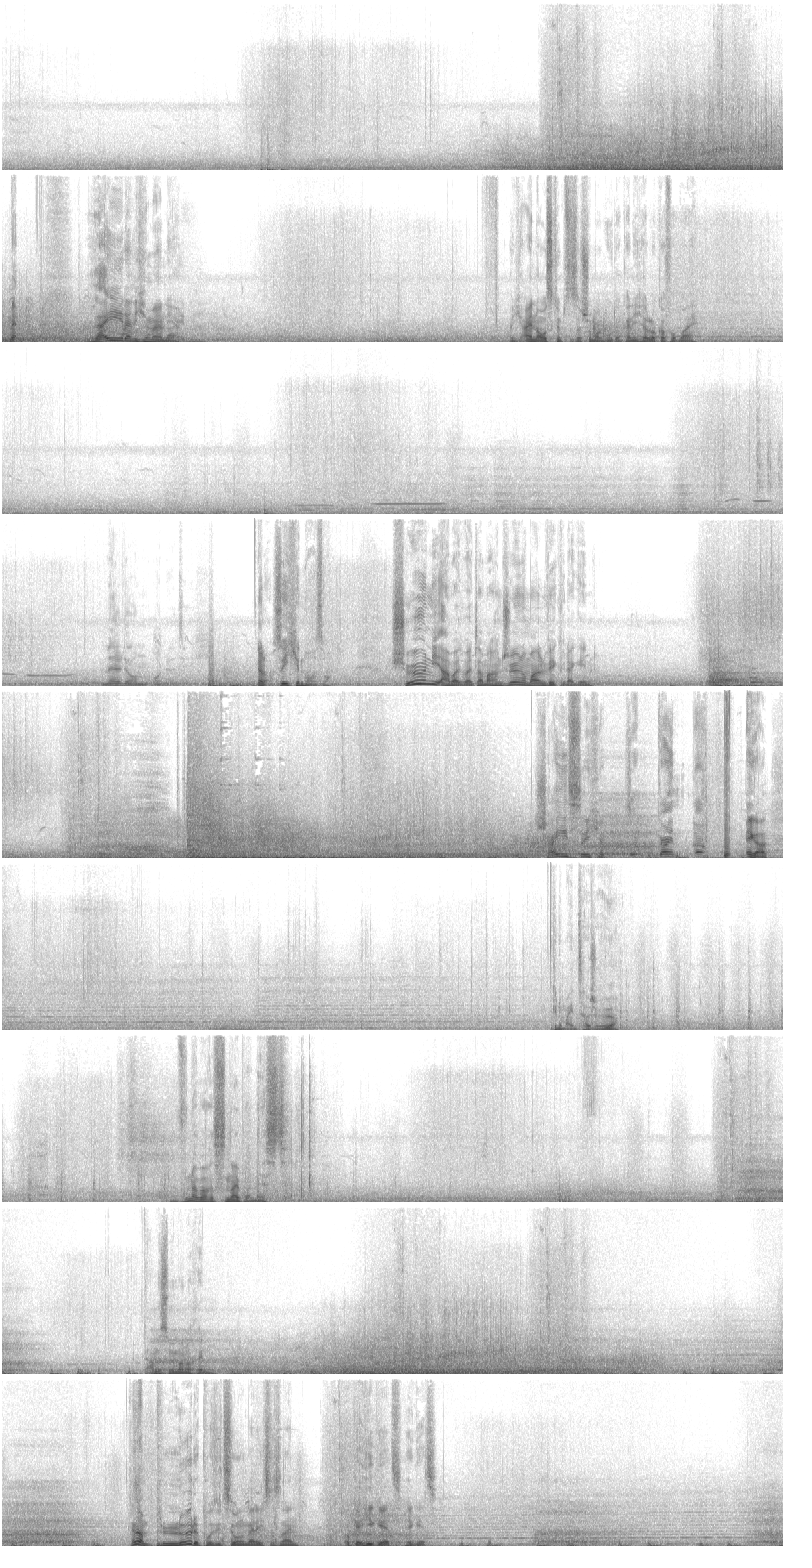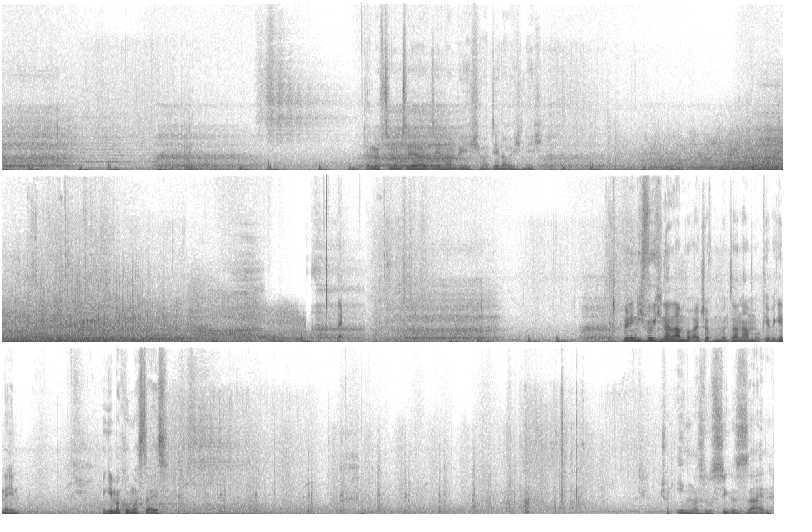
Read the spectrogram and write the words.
Leider nicht in meiner Nähe. Wenn ich einen ausknipse, ist das schon mal gut. Dann kann ich da locker vorbei. Meldung unnötig. Genau, sehe ich genauso. Schön die Arbeit weitermachen. Schön normalen Weg wieder gehen. Scheiße, ich hatte kein... Ah, egal. Nochmal eine Etage höher. Ein wunderbares Snipernest. Da müssen wir immer noch hin. Eine blöde Position, um ehrlich zu sein. Okay, hier geht's, hier geht's. Der läuft hin und her, den habe ich, aber den habe ich nicht. Will den nicht wirklich in Alarmbereitschaft momentan haben. Okay, wir gehen da hin. Wir gehen mal gucken, was da ist. Irgendwas Lustiges sein.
